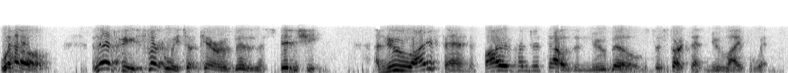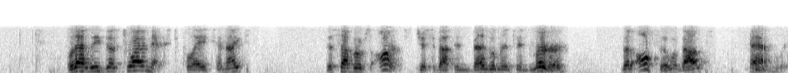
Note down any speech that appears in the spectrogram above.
Well, Nancy certainly took care of business, didn't she? A new life and 500,000 new bills to start that new life with. Well, that leads us to our next play tonight. The suburbs aren't just about embezzlement and murder, but also about family.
